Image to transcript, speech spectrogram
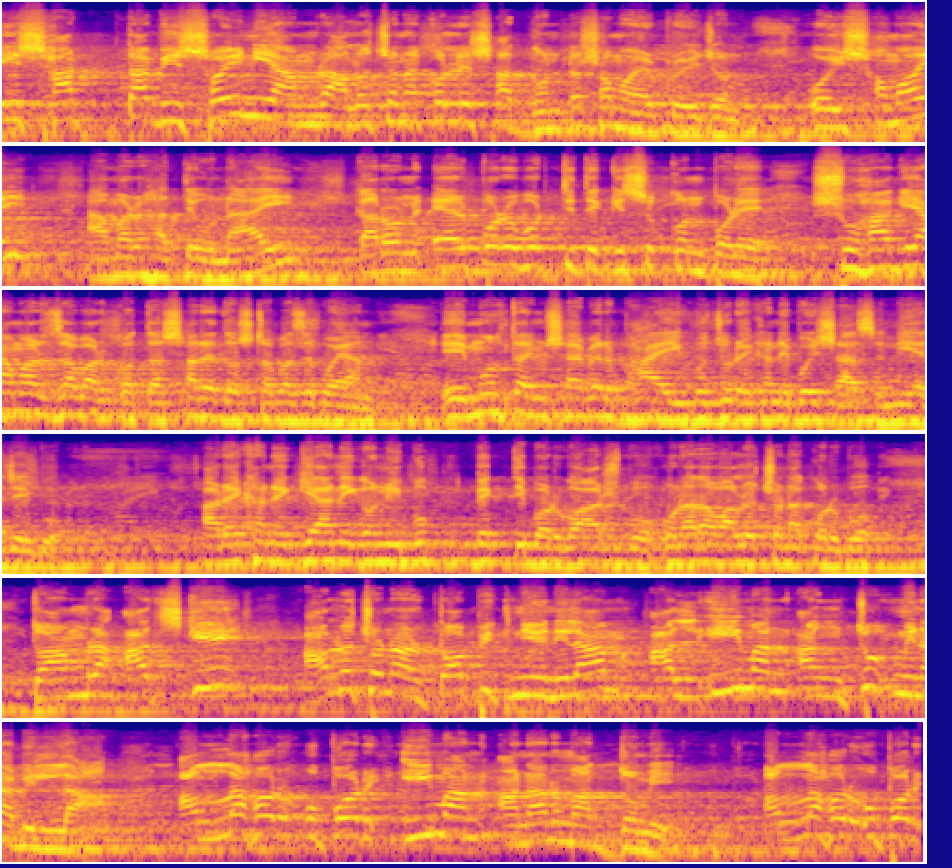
এই সাতটা বিষয় নিয়ে আমরা আলোচনা করলে সাত ঘণ্টা সময়ের প্রয়োজন। ওই সময় আমার হাতেও নাই, কারণ এর পরবর্তীতে কিছুক্ষণ পরে সোহাগে আমার যাবার কথা, সাড়ে দশটা বাজে বয়ান। এই মুহতাইম সাহেবের ভাই হুজুর এখানে বসে আছে, নিয়ে যাইব। আর এখানে জ্ঞানীগণী ব্যক্তিবর্গ আসব, ওনারাও আলোচনা করব। তো আমরা আজকে আলোচনার টপিক নিয়ে নিলাম, আল ইমান আংটু মিনাবিল্লাহ আল্লাহর উপর ইমান আনার মাধ্যমে। আল্লাহর উপর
